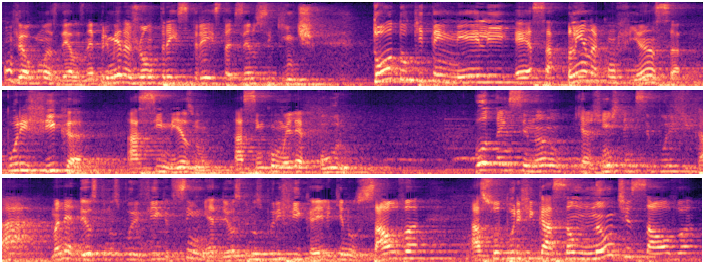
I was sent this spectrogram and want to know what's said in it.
Vamos ver algumas delas, né? 1 João 3,3 está dizendo o seguinte: Todo que tem nele essa plena confiança purifica a si mesmo, assim como ele é puro. Pô, está ensinando que a gente tem que se purificar, mas não é Deus que nos purifica? Sim, é Deus que nos purifica, Ele que nos salva. A sua purificação não te salva,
